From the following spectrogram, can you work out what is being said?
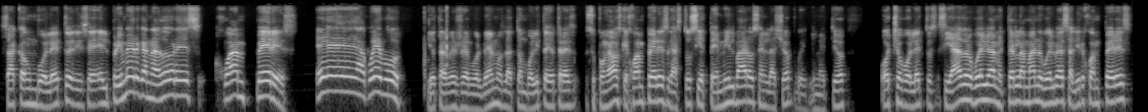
saca un boleto y dice: El primer ganador es Juan Pérez. ¡Eh, a huevo! Y otra vez revolvemos la tombolita y otra vez, supongamos que Juan Pérez gastó 7 mil varos en la shop, güey, y metió ocho boletos. Si Adro vuelve a meter la mano y vuelve a salir Juan Pérez,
